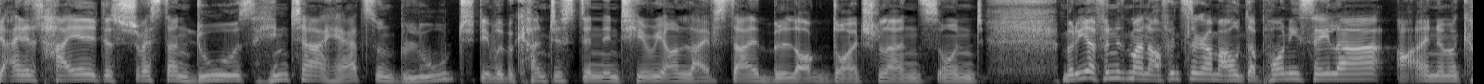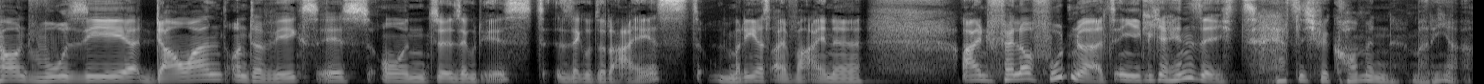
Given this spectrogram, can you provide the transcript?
der eine Teil des Schwestern-Duos Hinter Herz und Blut, dem wohl bekanntesten Interior- und Lifestyle-Blog Deutschlands. Und Maria findet man auf Instagram auch unter Ponysailor, einem Account, wo sie dauernd unterwegs ist und sehr gut isst, sehr gut reist. Maria ist einfach eine, ein Fellow Food Nerd in jeglicher Hinsicht. Herzlich willkommen, Maria.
